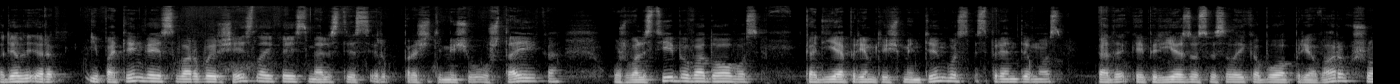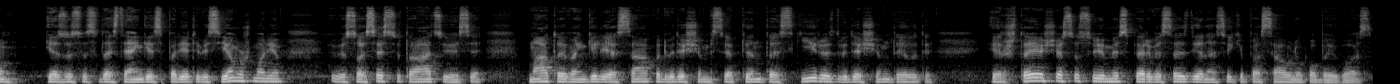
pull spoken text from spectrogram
Todėl ir ypatingai svarbu ir šiais laikais melstis ir prašyti mišių už taiką, už valstybių vadovus, kad jie priimtų išmintingus sprendimus, kad kaip ir Jėzus visą laiką buvo prie vargšų, Jėzus visada stengiasi padėti visiems žmonėms visose situacijose. Mato Evangelija sako 27 skyrius 20 eilutė. Ir štai aš esu su jumis per visas dienas iki pasaulio pabaigos.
